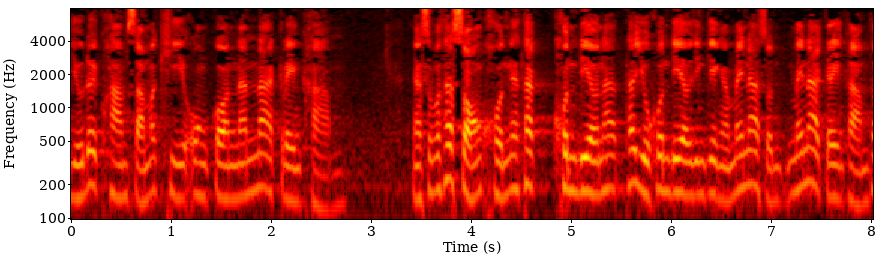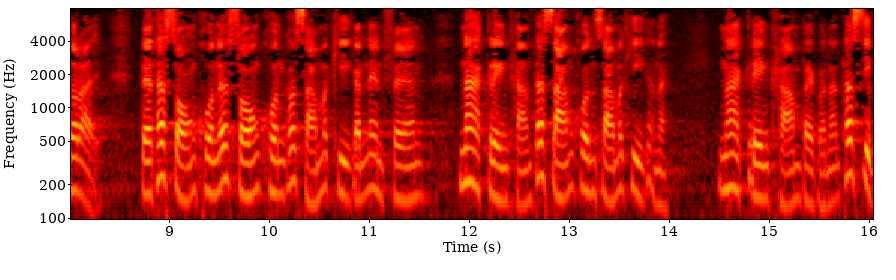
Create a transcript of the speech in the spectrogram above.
อยู่ด้วยความสามัคคีองค์กรนั้นน่าเกรงขาม อย่างสมมติถ้าสองคนเนี่ยถ้าคนเดียวนะถ้าอยู่คนเดียวจริงๆอะไม่น่าสนไม่น่าเกรงขามเท่าไหร่ แต่ถ้าสองคนแล้วสองคนเขาสามัคคีกันแน่นแฟน น่าเกรงขาม ถ้าสามคนสามัคคีกันนะน่าเกรงขามไปกว่านั้น ถ้าสิบ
